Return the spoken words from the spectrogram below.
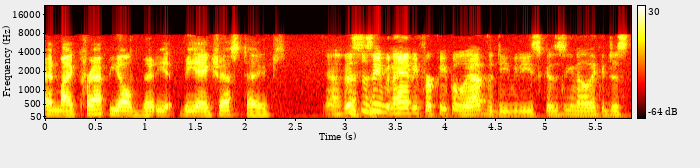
and my crappy old video VHS tapes. Yeah, this is even handy for people who have the DVDs because you know they could just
